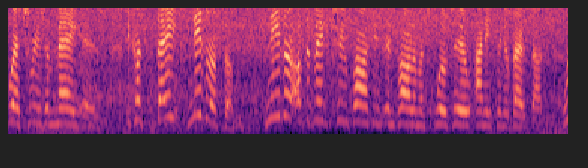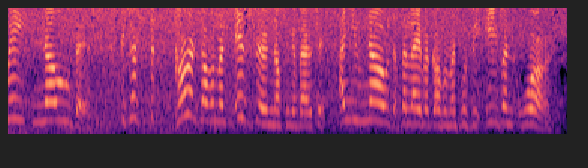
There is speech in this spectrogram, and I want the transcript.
where Theresa May is because they, neither of them, Neither of the big two parties in Parliament will do anything about that. We know this because the current government is doing nothing about it, and you know that the Labour government would be even worse.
